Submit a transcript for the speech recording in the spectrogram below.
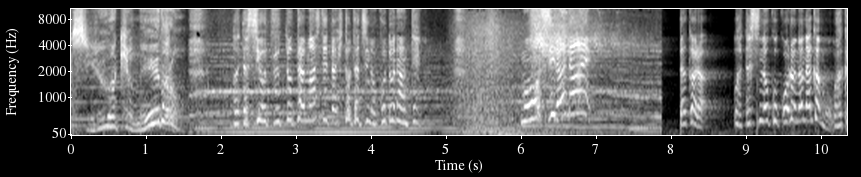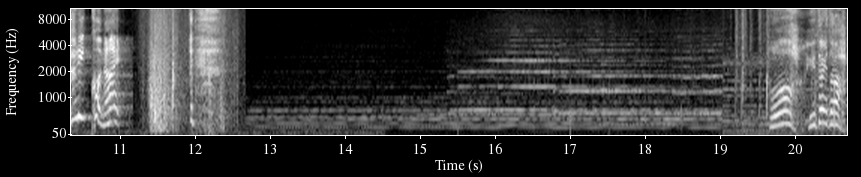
知るわけねえだろ。私をずっと騙してた人たちのことなんてもう知らない。だから私の心の中も分かりっこない。ああいたい。たサラ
